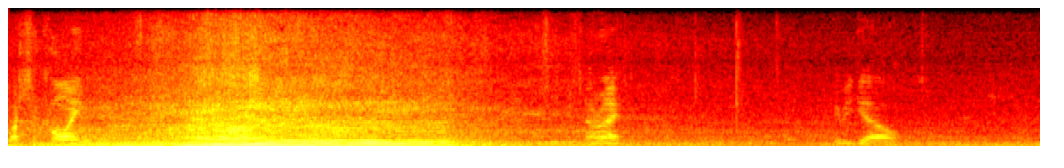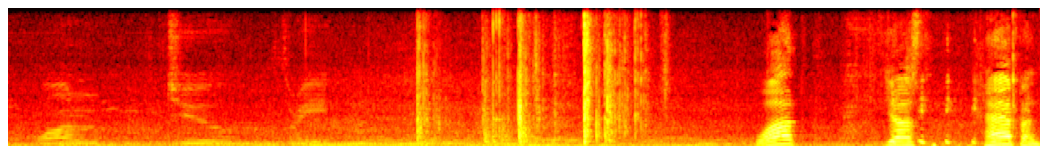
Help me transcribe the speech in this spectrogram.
Watch the coin. All right. Here we go. One, two, three. What just happened?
